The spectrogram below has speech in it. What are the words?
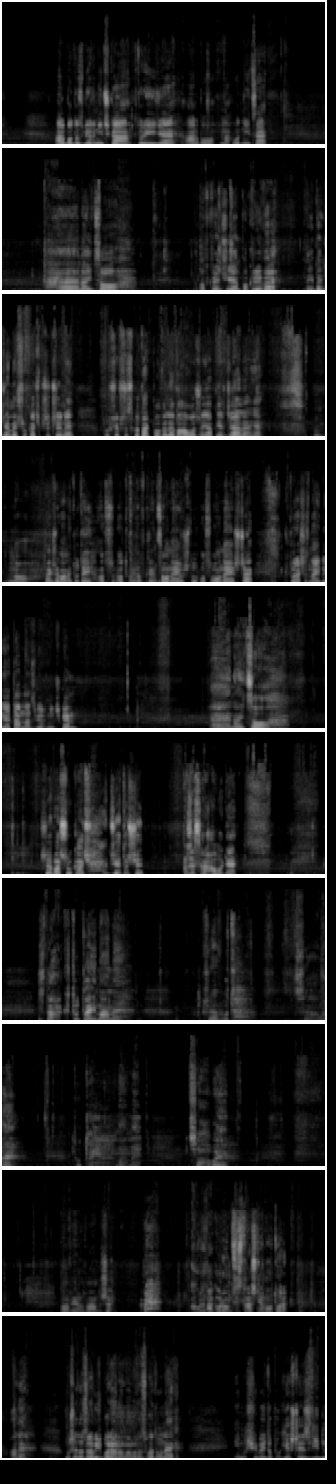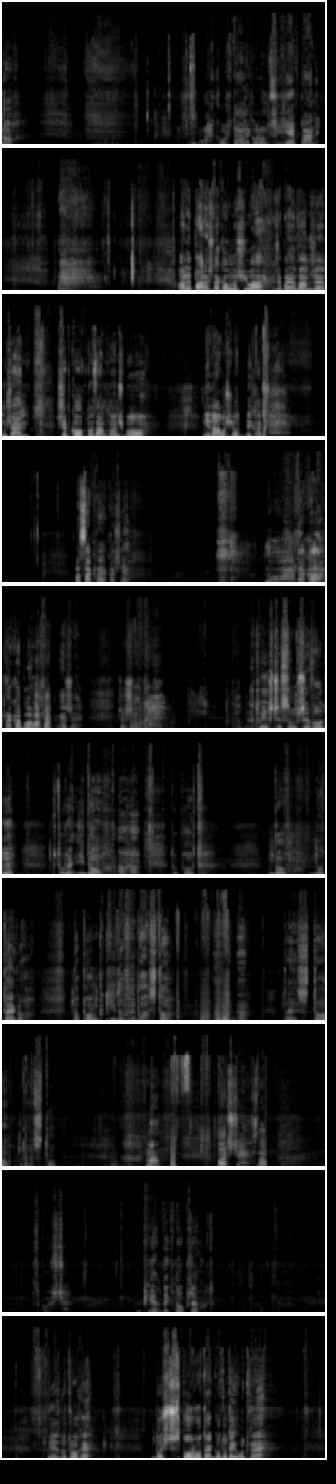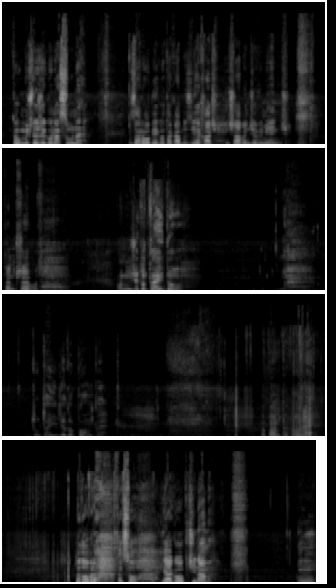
albo do zbiorniczka, który idzie, albo na chłodnicę. E, No i co? Odkręciłem pokrywę i będziemy szukać przyczyny. Tu się wszystko tak powylewało, że ja pierdzielę, nie? No, także mamy tutaj od, od, odkręcone już tu osłonę jeszcze, która się znajduje tam nad zbiorniczkiem. E, No i co? Trzeba szukać, gdzie to się zesrało, nie? Tak, tutaj mamy przewód cały. Tutaj mamy cały. Powiem wam, że kurwa gorący strasznie motor, ale muszę to zrobić, bo rano mam rozładunek i musi być dopóki jeszcze jest widno. Kurde, ale gorący jebany. Ale para się taka unosiła, że powiem wam, że musiałem szybko okno zamknąć, bo nie dało się oddychać. Masakra jakaś, nie? No, taka, taka była masakra, że, że szok. Dobra, tu jeszcze są przewody, które idą, aha, tu pod, do, do tego, do pompki, do wybasto. Dobra, to jest to, to jest to. Mam. Patrzcie. Pierdyknął przewód. Tu jest go trochę dość sporo, to jak go tutaj utnę, to myślę, że go nasunę. Zarobię go tak, aby zjechać i trzeba będzie wymienić ten przewód. On idzie tutaj do... Tutaj idzie do pompy. Do pompy wody. No dobra, to co? Ja go obcinam i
